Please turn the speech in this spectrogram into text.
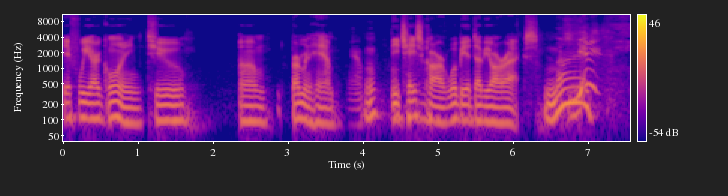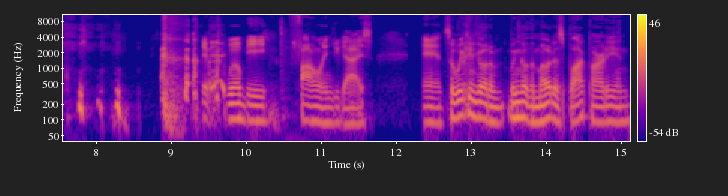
if we are going to um, Birmingham, Yeah. the chase car will be a WRX. Nice. It will be following you guys, and So we can go to we can go to the Modus block party and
